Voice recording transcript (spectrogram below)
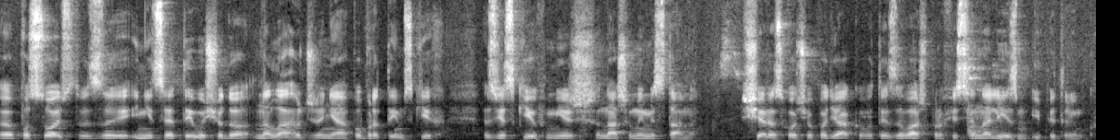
е, посольств з ініціативи щодо налагодження побратимських зв'язків між нашими містами. Ще раз хочу подякувати за ваш професіоналізм і підтримку.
